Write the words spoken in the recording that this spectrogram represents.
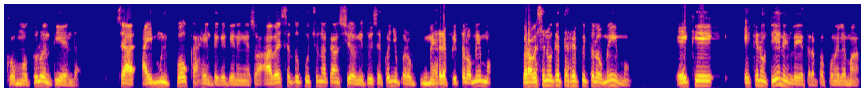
como tú lo entiendas. O sea, hay muy poca gente que tiene eso. A veces tú escuchas una canción y tú dices, coño, pero me repite lo mismo. Pero a veces no es que te repite lo mismo. Es que es que no tienen letra para ponerle más.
